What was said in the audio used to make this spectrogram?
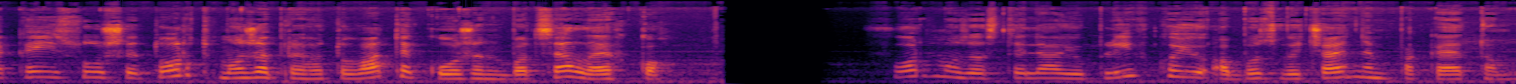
Такий суші торт може приготувати кожен, бо це легко. Форму застеляю плівкою або звичайним пакетом.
